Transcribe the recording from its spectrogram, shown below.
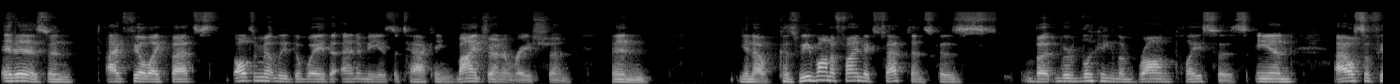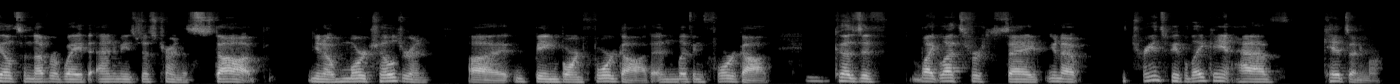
It is and i feel like that's ultimately the way the enemy is attacking my generation and you know because we want to find acceptance because but we're looking in the wrong places. And I also feel it's another way the enemy is just trying to stop, you know, more children uh, being born for God and living for God. Because if, like, let's first say, you know, trans people, they can't have kids anymore.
